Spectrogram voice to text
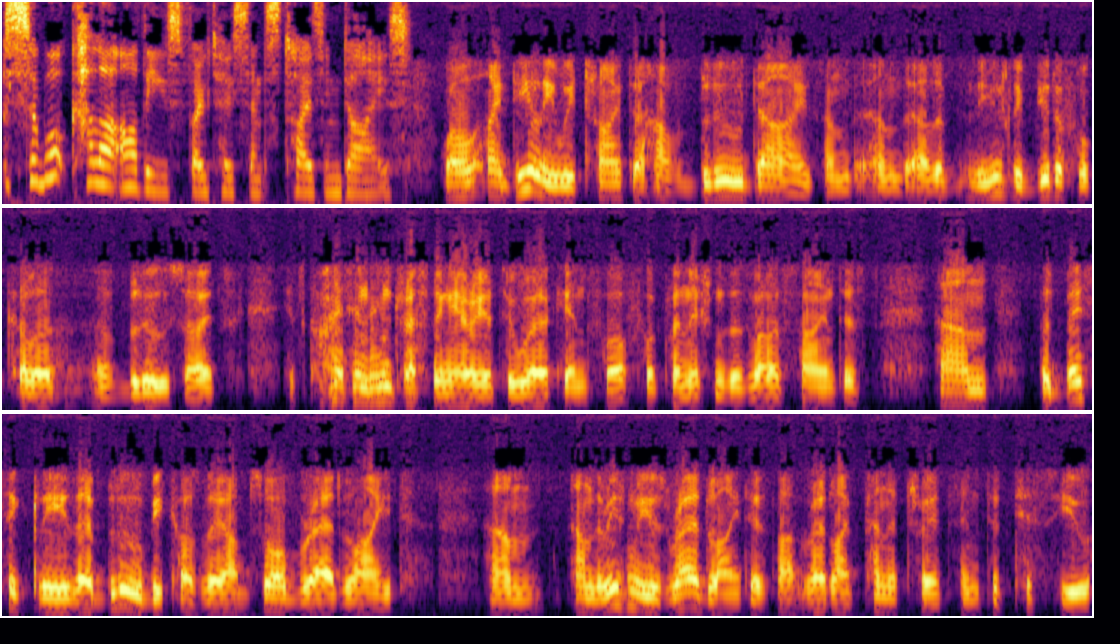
So, what colour are these photosensitizing dyes? Well, ideally, we try to have blue dyes, and and uh, the, the usually beautiful colour of blue. So it's it's quite an interesting area to work in for, for clinicians as well as scientists. Um, but basically, they're blue because they absorb red light. Um, and the reason we use red light is that red light penetrates into tissue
